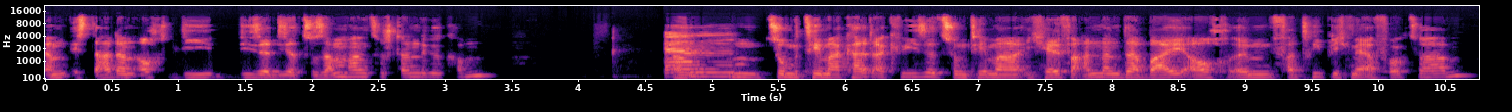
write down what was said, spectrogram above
Ähm, ist da dann auch die, dieser, dieser Zusammenhang zustande gekommen? Also ähm, zum Thema Kaltakquise, zum Thema, ich helfe anderen dabei, auch ähm, vertrieblich mehr Erfolg zu haben?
